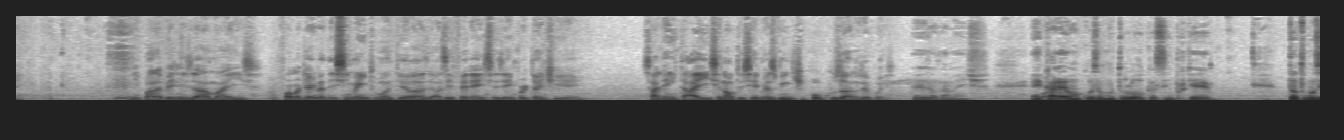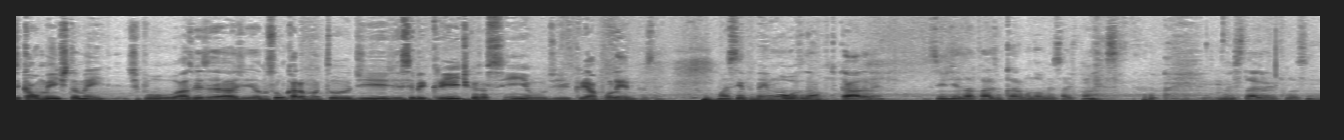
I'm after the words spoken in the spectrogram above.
nem parabenizar, mas uma forma de agradecimento manter as, as referências. É importante salientar aí, se enaltecer meus 20 e poucos anos depois. Exatamente. É, cara, é uma coisa muito louca, assim, porque. Tanto musicalmente também. Tipo, às vezes eu não sou um cara muito de receber críticas, assim, ou de criar polêmicas, né? Mas sempre vem um ou outro dar uma cutucada, né? Esses dias atrás o cara mandou uma mensagem pra mim assim, no Instagram e falou assim:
